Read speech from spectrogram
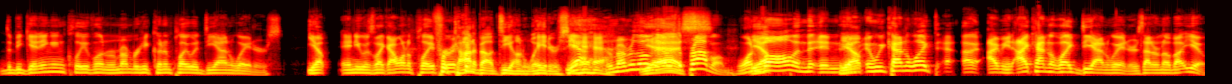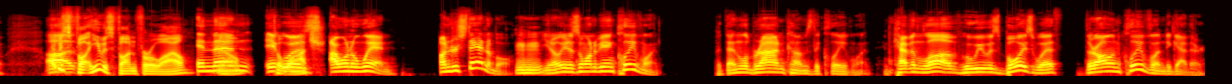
the beginning in Cleveland. Remember, he couldn't play with Dion Waiters. Yep. And he was like, I want to play for Forgot about Dion Waiters. yeah. Yeah. Remember though? That was the problem. One Yep. ball, and and, Yep. and, and we kind of liked. I, I mean, I kind of liked Dion Waiters. I don't know about you. It was Uh, fun. He was fun for a while. And you then know, it was, watch. I want to win. Understandable. Mhm. You know, he doesn't want to be in Cleveland. But then LeBron comes to Cleveland, and Kevin Love, who he was boys with, they're all in Cleveland together.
